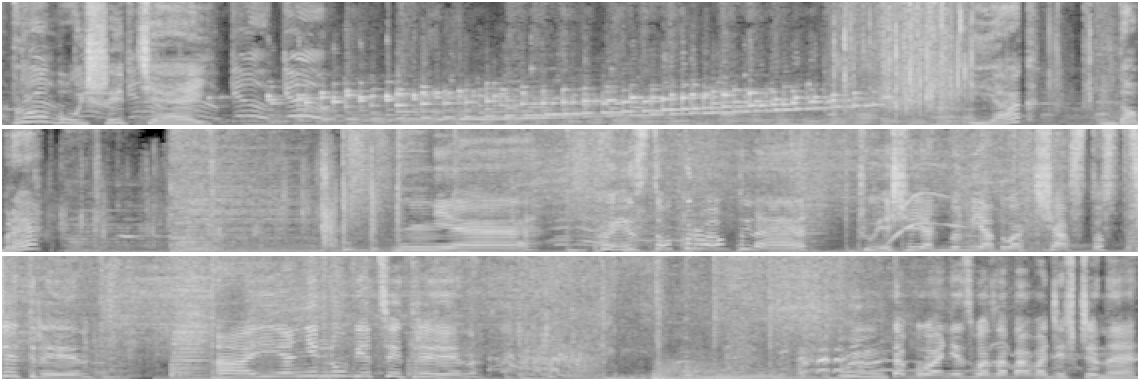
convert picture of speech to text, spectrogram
próbuj szybciej. I jak? Dobre? Nie, to jest okropne. Czuję się jakbym jadła ciasto z cytryn. A ja nie lubię cytryn. Mm, To była niezła zabawa, dziewczyny.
